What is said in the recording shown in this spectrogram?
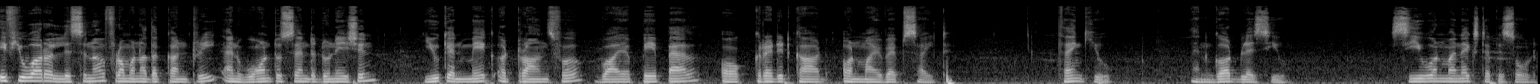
If you are a listener from another country and want to send a donation, you can make a transfer via PayPal or credit card on my website. Thank you and God bless you. See you on my next episode.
